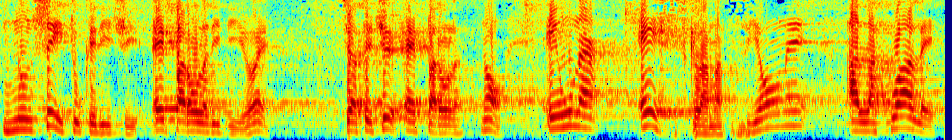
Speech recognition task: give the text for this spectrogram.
Non sei tu che dici è parola di Dio, eh? Se a te c'è è parola. No, è una esclamazione alla quale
